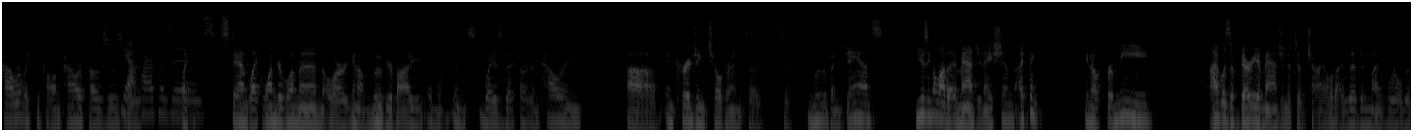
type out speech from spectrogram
power, like you call them power poses. Yeah, where, power poses. Like stand like Wonder Woman, or you know, move your body in in ways that are empowering, uh, encouraging children to to move and dance, using a lot of imagination. I think you know, for me, I was a very imaginative child. I lived in my world of,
